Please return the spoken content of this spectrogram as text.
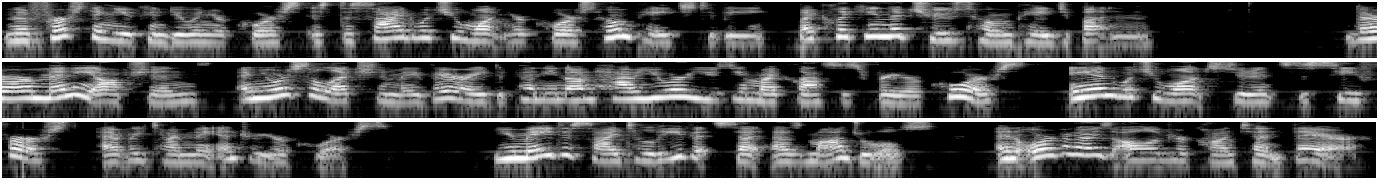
The first thing you can do in your course is decide what you want your course homepage to be by clicking the Choose Homepage button. There are many options, and your selection may vary depending on how you are using My Classes for your course and what you want students to see first every time they enter your course. You may decide to leave it set as modules and organize all of your content there.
